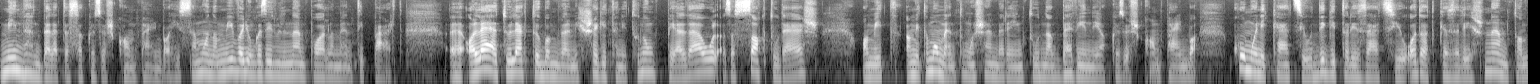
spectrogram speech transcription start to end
mindent beletesz a közös kampányba, hiszen mondom, mi vagyunk az idő nem parlamenti párt. A lehető legtöbb, amivel mi segíteni tudunk, például az a szaktudás, amit, amit a momentumos embereink tudnak bevinni a közös kampányba. Kommunikáció, digitalizáció, adatkezelés, nem tudom,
